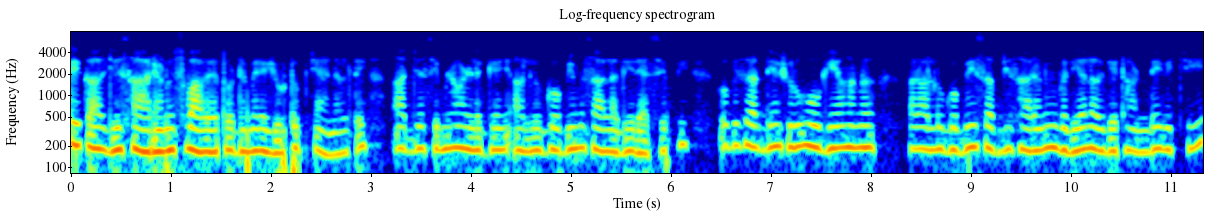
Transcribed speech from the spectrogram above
ਸ਼੍ਰੀ ਅਕਾਲ ਜੀ ਸਾਰਿਆਂ ਨੂੰ, ਸਵਾਗਤ ਹੈ ਤੁਹਾਡੇ ਮੇਰੇ YouTube ਚੈਨਲ ਤੇ। ਅੱਜ ਅਸੀਂ ਬਣਾਉਣ ਲੱਗੇ ਹਾਂ ਆਲੂ ਗੋਭੀ ਮਸਾਲਾ ਦੀ ਰੈਸਿਪੀ ਕਿਉਂਕਿ ਸਰਦੀਆਂ ਸ਼ੁਰੂ ਹੋ ਗਈਆਂ ਹਨ ਔਰ ਆਲੂ ਗੋਭੀ ਸਬਜ਼ੀ ਸਾਰਿਆਂ ਨੂੰ ਵਧੀਆ ਲੱਗਦੀ ਹੈ। ਠੰਡ ਦੇ ਵਿੱਚ ਹੀ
